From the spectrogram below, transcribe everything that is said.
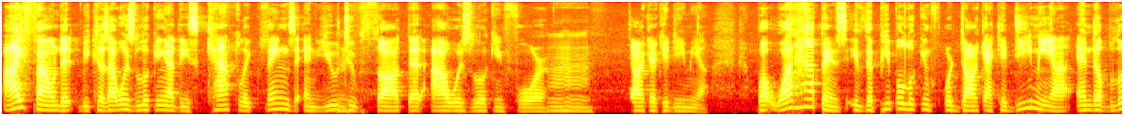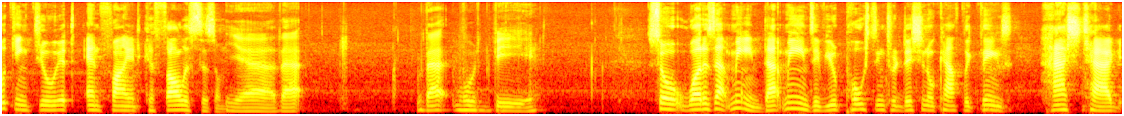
I found it because I was looking at these Catholic things, and mm. YouTube thought that I was looking for mm-hmm. Dark academia. But what happens if the people looking for dark academia end up looking to it and find Catholicism? Yeah, that that would be So what does that mean? That means if you're posting traditional Catholic things, hashtag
